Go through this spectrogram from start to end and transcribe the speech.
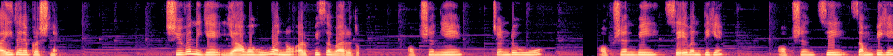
ಐದನೇ ಪ್ರಶ್ನೆ. ಶಿವನಿಗೆ ಯಾವ ಹೂವನ್ನು ಅರ್ಪಿಸಬಾರದು? ಆಪ್ಷನ್ ಎ, ಚೆಂಡು ಹೂವು. ಆಪ್ಷನ್ ಬಿ, ಸೇವಂತಿಗೆ. ಆಪ್ಷನ್ ಸಿ, ಸಂಪಿಗೆ.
